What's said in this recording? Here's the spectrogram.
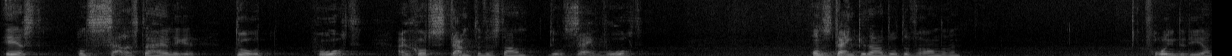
eerst onszelf te heiligen door het woord en Gods stem te verstaan door zijn woord? Ons denken daardoor te veranderen? Volgende dia.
